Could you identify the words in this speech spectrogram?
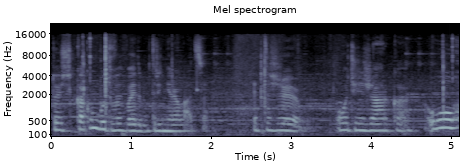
То есть, как он будет в этом тренироваться? Это же очень жарко. О,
